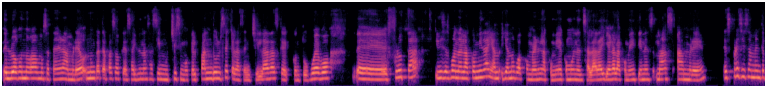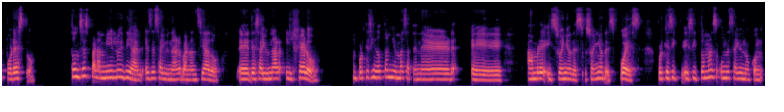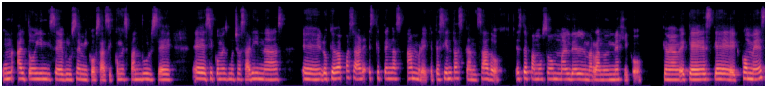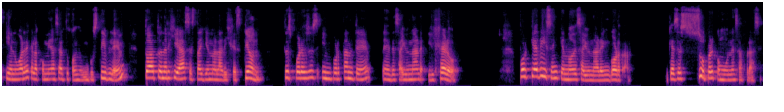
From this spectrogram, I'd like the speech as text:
eh, luego no vamos a tener hambre. Nunca te ha pasado que desayunas así muchísimo, que el pan dulce, que las enchiladas, que con tu huevo, fruta, y dices, bueno, en la comida ya, ya no voy a comer en la comida como una ensalada y llega la comida y tienes más hambre, es precisamente por esto. Entonces, para mí lo ideal es desayunar balanceado, eh, desayunar ligero, porque si no también vas a tener eh, hambre y sueño, de, sueño después. Porque si, si, tomas un desayuno con un alto índice glucémico, o sea, si comes pan dulce, eh, si comes muchas harinas, eh, lo que va a pasar es que tengas hambre, que te sientas cansado. Este famoso mal del marrano en México, que, es que comes y en lugar de que la comida sea tu combustible, toda tu energía se está yendo a la digestión. Entonces, por eso es importante eh, desayunar ligero. ¿Por qué dicen que no desayunar engorda? Que es súper común esa frase.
